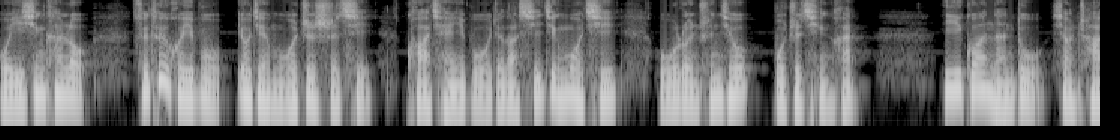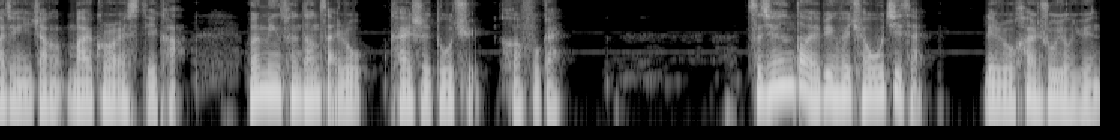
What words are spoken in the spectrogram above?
我疑心看漏，遂退回一步，又见磨制石器，跨前一步就到西晋末期，无论春秋，不知秦汉。衣冠难度，像插进一张 micro SD 卡，文明存档载入，开始读取和覆盖。此前倒也并非全无记载，例如《汉书》有云：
